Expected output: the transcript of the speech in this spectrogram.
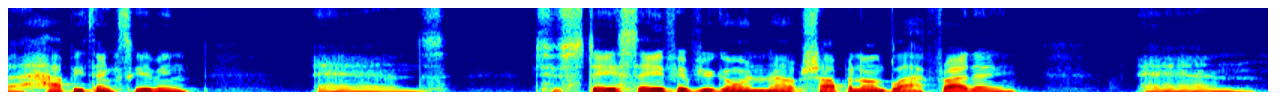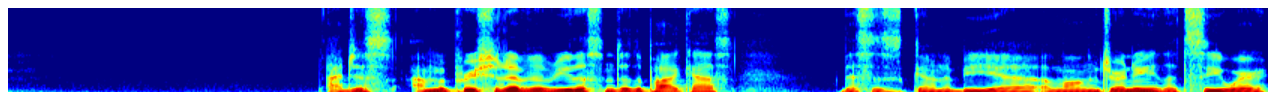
a happy Thanksgiving, and to stay safe if you're going out shopping on Black Friday. And I just I'm appreciative of you listening to the podcast. This is gonna be a, a long journey. Let's see where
